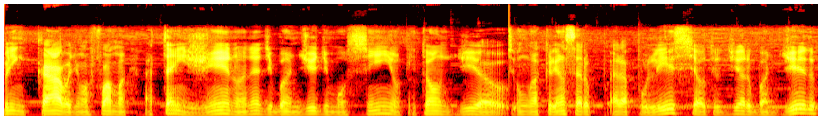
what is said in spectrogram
brincava de uma forma até ingênua, né, de bandido, de mocinho. Então um dia uma criança era, era polícia, outro dia era o bandido,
